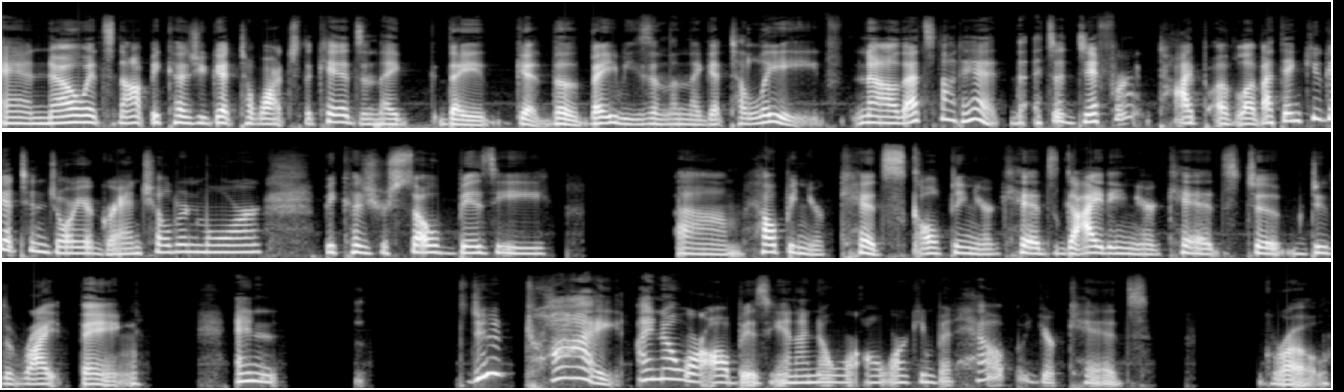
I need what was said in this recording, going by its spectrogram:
And no, it's not because you get to watch the kids and they they get the babies and then they get to leave. No, that's not it. It's a different type of love. I think you get to enjoy your grandchildren more because you're so busy um, helping your kids, sculpting your kids, guiding your kids to do the right thing. And do try. I know we're all busy and I know we're all working, but help your kids grow.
